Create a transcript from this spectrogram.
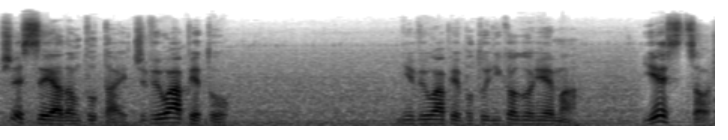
wszyscy jadą tutaj. Czy wyłapię tu? Nie wyłapię, bo tu nikogo nie ma. Jest coś.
